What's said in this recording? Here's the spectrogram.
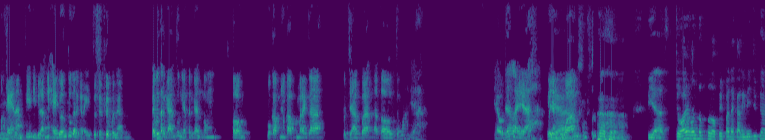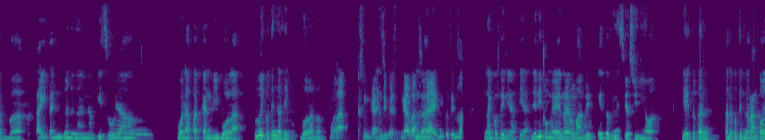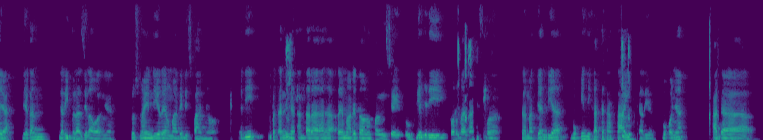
Makanya hmm. nanti dibilangnya hedon tuh gara-gara itu sebenarnya. Tapi tergantung ya, tergantung kalau bokap nyokap mereka pejabat atau itu mah ya ya udahlah ya banyak yeah. uang. Iya, coba untuk topik pada kali ini juga berkaitan juga dengan yang isu yang gue dapatkan di bola. Lu ikutin gak sih bola bang? Bola enggak hmm. juga, enggak bang, enggak, enggak ikutin bang. Enggak ikutin ya, iya. Jadi pemain Real Madrid itu Vinicius Junior, dia itu kan tanda kutip ngerantau ya. Dia kan dari Brazil awalnya, terus main di Real Madrid di Spanyol. Jadi pertandingan antara Real Madrid lawan Valencia itu dia jadi korban rasisme. Dalam artian dia mungkin dikata-katain kali ya. Pokoknya ada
